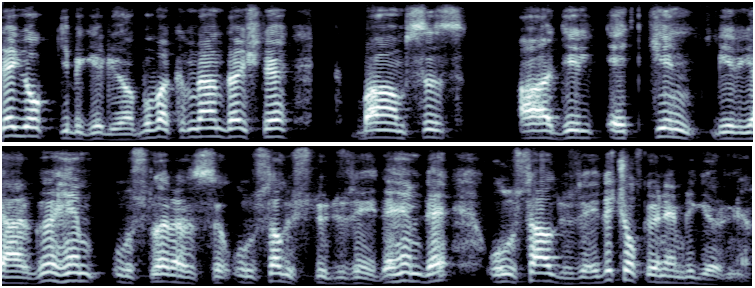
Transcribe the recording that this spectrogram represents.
de yok gibi geliyor. Bu bakımdan da işte bağımsız, adil, etkin bir yargı hem uluslararası, ulusal üstü düzeyde hem de ulusal düzeyde çok önemli görünüyor.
